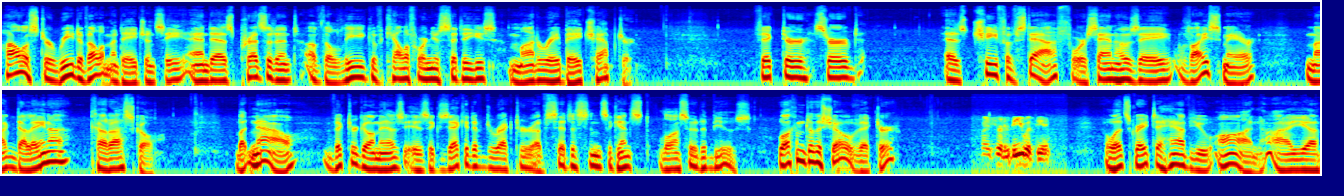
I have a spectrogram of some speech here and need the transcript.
Hollister Redevelopment Agency and as president of the League of California Cities Monterey Bay chapter. Victor served as chief of staff for San Jose Vice Mayor Magdalena Carrasco. But now, Victor Gomez is executive director of Citizens Against Lawsuit Abuse. Welcome to the show, Victor. Pleasure to be with you. Well, it's great to have you on. I uh,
